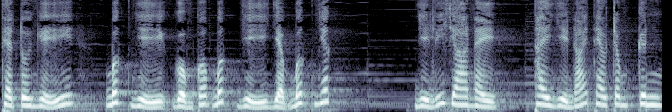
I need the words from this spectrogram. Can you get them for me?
Theo tôi nghĩ, bất nhị gồm có bất dị và bất nhất. Vì lý do này, thay vì nói theo trong kinh,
